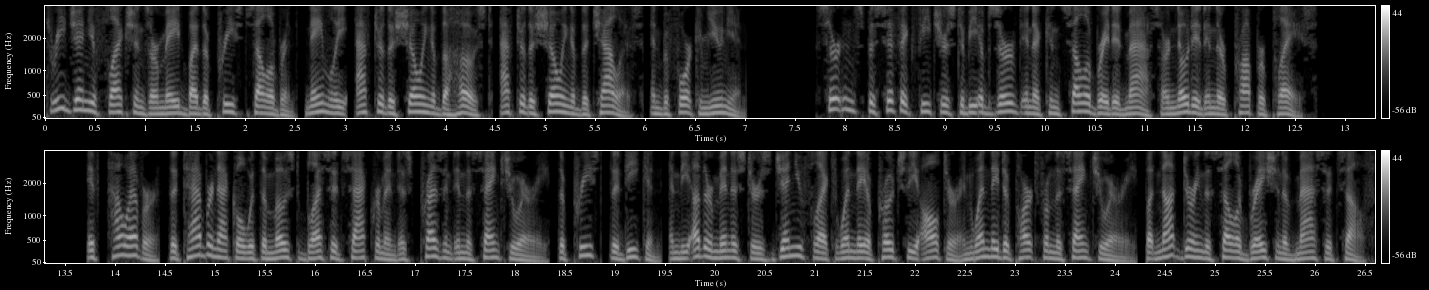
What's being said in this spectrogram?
Three genuflections are made by the priest celebrant, namely, after the showing of the host, after the showing of the chalice, and before communion. Certain specific features to be observed in a concelebrated Mass are noted in their proper place. If, however, the tabernacle with the Most Blessed Sacrament is present in the sanctuary, the priest, the deacon, and the other ministers genuflect when they approach the altar and when they depart from the sanctuary, but not during the celebration of Mass itself.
